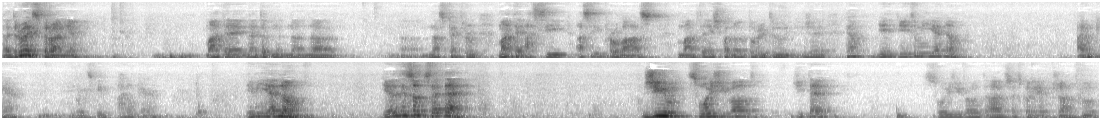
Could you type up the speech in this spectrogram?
Na druhé straně máte na, na, na, na, na spektrum, máte asi, asi pro vás, máte špatnou autoritu, že no, je, je to mi jedno. I don't care. Anglicky, I don't care. Je mi jedno. Dělejte, co chcete. Žiju svůj život, žijte svůj svůj život a všechno je v pořádku.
